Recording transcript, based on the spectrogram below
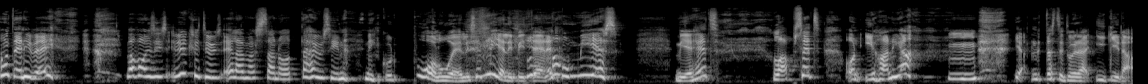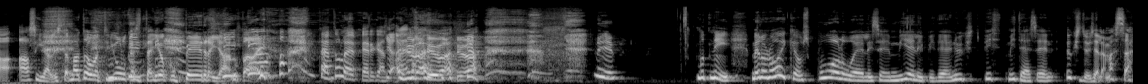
Mutta anyway, mä voin siis yksityiselämässä sanoa täysin niin kuin puolueellisen mielipiteen, että mun mies miehet, lapset on ihania. Mm. Ja nyt tästä ei tule enää ikinä asiallista. Mä toivon, että julkaistaan joku perjantai. Tämä tulee perjantai. Ja hyvä, hyvä, hyvä. niin. Mutta niin, meillä on oikeus puolueelliseen mielipiteen yks, miteeseen yksityiselämässä.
